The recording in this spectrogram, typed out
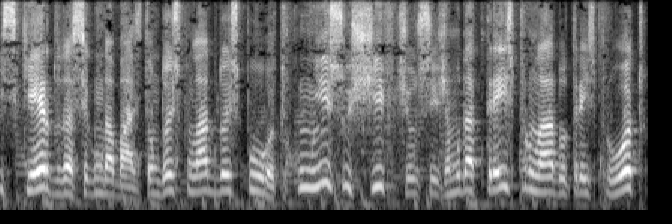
esquerdo da segunda base. Então, dois para um lado, dois para o outro. Com isso, o shift, ou seja, mudar três para um lado ou três para o outro,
